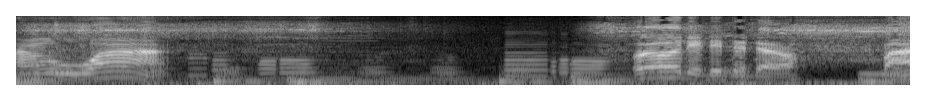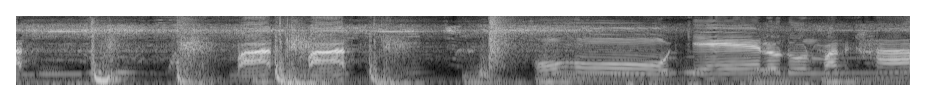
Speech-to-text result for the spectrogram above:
นางรู้ว่า เออเดี๋ยวเดี๋ยวเดี๋ยวบัสบัสบัสโอ้โห แกเราโดนบัสฆ่า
